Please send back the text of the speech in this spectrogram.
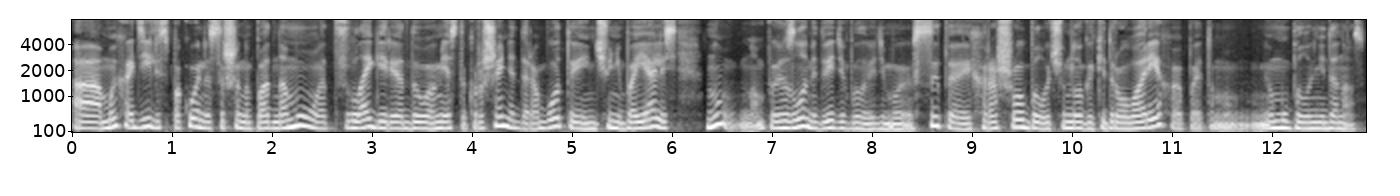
А мы ходили спокойно совершенно по одному от лагеря до места крушения, до работы, и ничего не боялись. Ну, нам повезло, медведю было, видимо, сыто и хорошо, было очень много кедрового ореха, поэтому ему было не до нас.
